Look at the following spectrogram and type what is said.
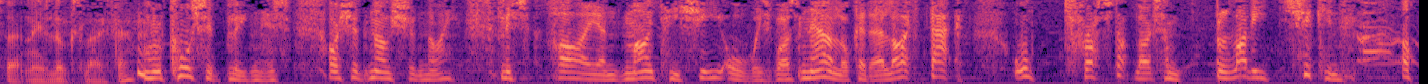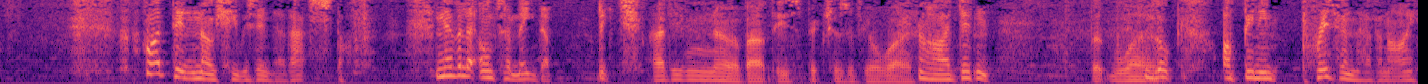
Certainly looks like her. Well, of course it bleeding is. I should know, shouldn't I? Miss High and Mighty she always was. Now look at her like that. All trussed up like some bloody chicken. I didn't know she was into that stuff. Never let on to me, the bitch. How do you know about these pictures of your wife? No, I didn't. But why? Look, I've been in prison, haven't I?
